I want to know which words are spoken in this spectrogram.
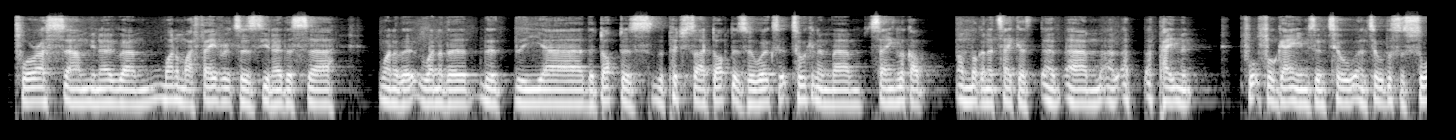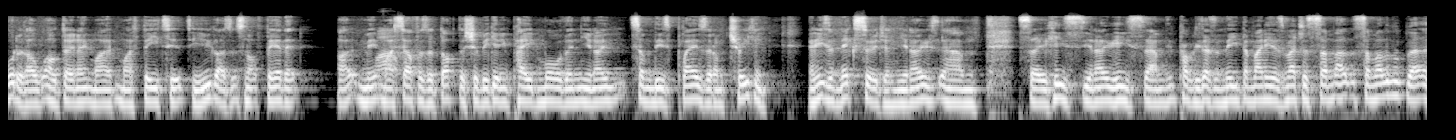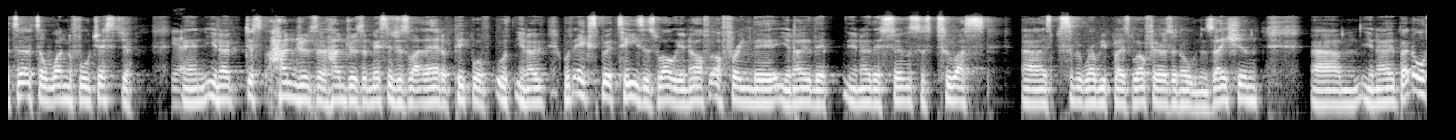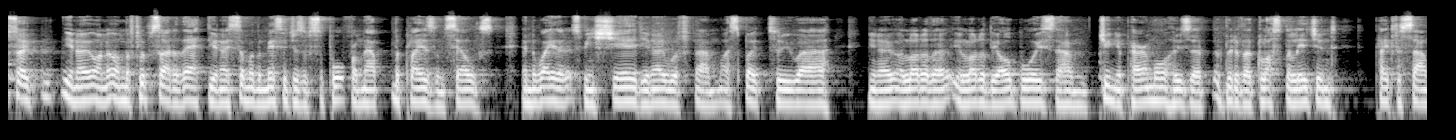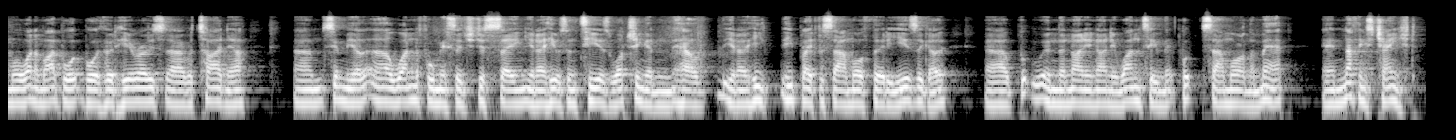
for us. Um, you know, um, one of my favourites is you know this. Uh, one of the one of the the the, uh, the doctors, the pitch side doctors who works at Twickenham, um, saying, "Look, I'm, I'm not going to take a a, um, a, a, payment for, for games until until this is sorted. I'll, I'll donate my, my fee to, to you guys. It's not fair that I, me, wow. myself as a doctor should be getting paid more than you know some of these players that I'm treating. And he's a neck surgeon, you know, um, so he's you know he's um, he probably doesn't need the money as much as some some other, but it's a, it's a wonderful gesture. Yeah. And you know, just hundreds and hundreds of messages like that of people with you know with expertise as well, you know, offering their you know their you know their services to us uh, Pacific Rugby Players Welfare as an organisation, um, you know, but also, you know, on, on the flip side of that, you know, some of the messages of support from our, the players themselves and the way that it's been shared, you know, with, um, I spoke to, uh, you know, a lot of the, a lot of the old boys, um, Junior Paramore, who's a, a, bit of a Gloucester legend, played for Samoa, one of my boy, boyhood heroes, uh, retired now. Um, sent me a, a, wonderful message just saying, you know, he was in tears watching it and how, you know, he, he played for Samoa 30 years ago uh, in the 1991 team that put Samoa on the map, and nothing's changed.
